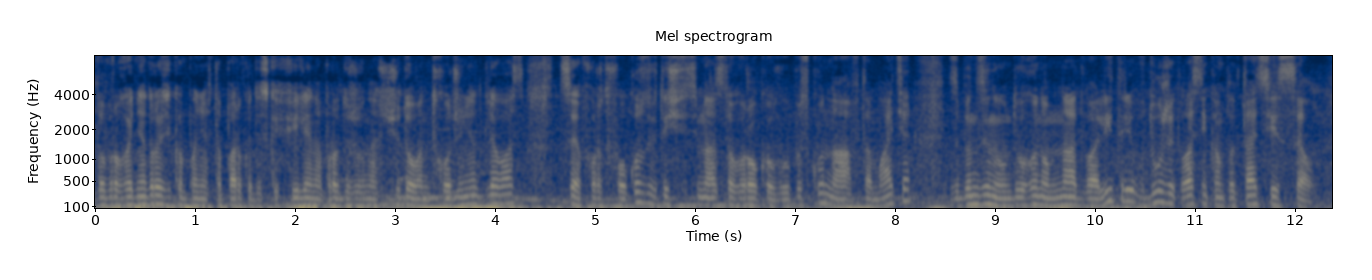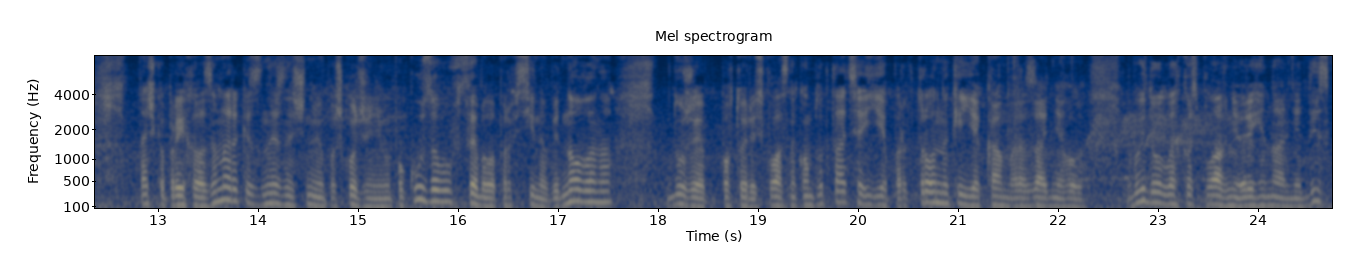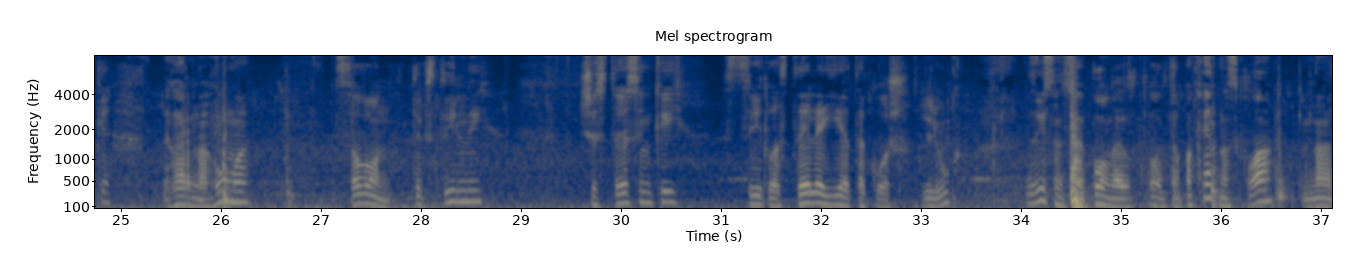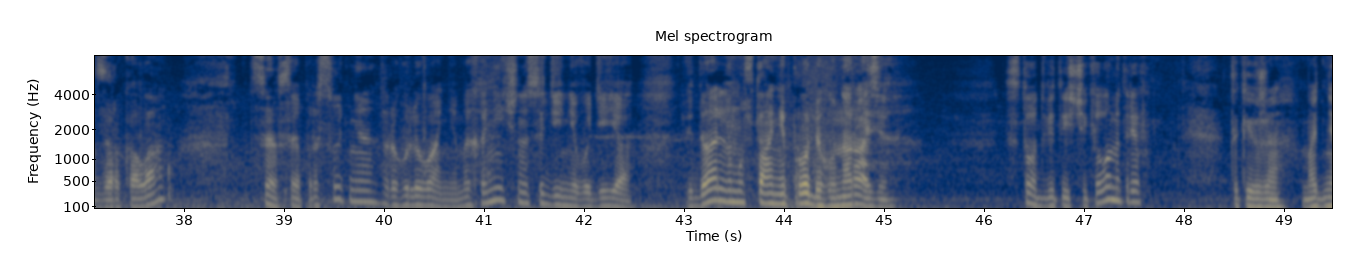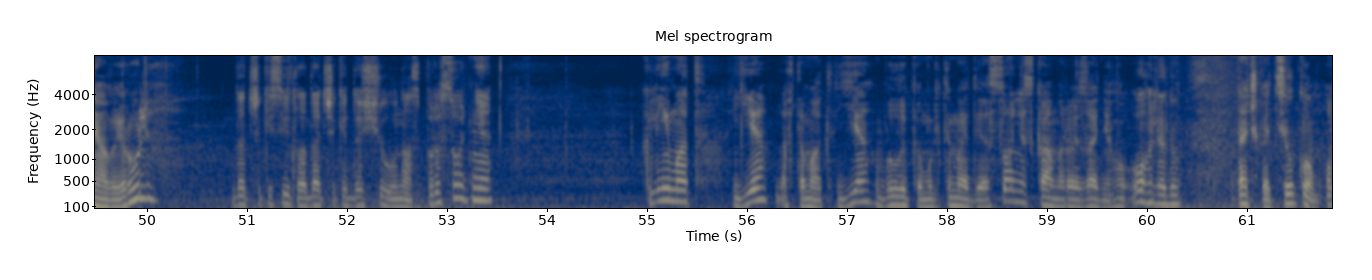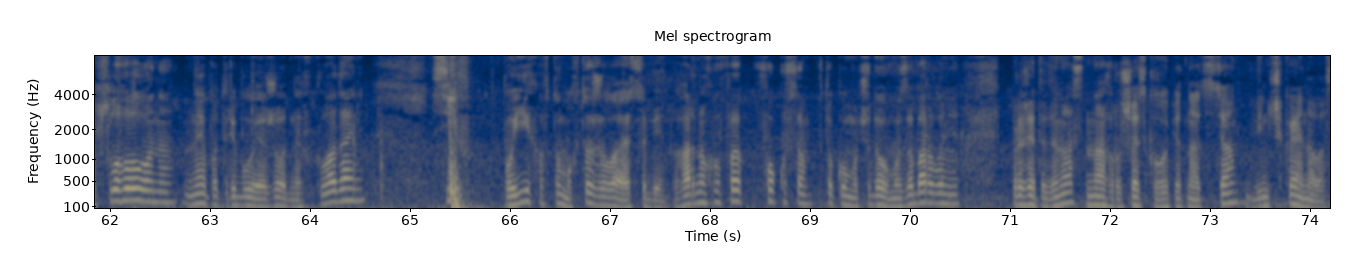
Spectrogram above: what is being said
Доброго дня, друзі. Компанія автопарку Дискофілія на продажу у нас чудове надходження для вас. Це Ford Focus 2017 року випуску на автоматі з бензиновим двигуном на 2 літрі в дуже класній комплектації Cell. Тачка приїхала з Америки з незначними пошкодженнями по кузову. Все було професійно відновлено. Дуже повторюсь, класна комплектація. Є парктроники, є камера заднього виду, легкосплавні оригінальні диски, гарна гума, салон текстильний чистесенький, світла стеля, є також люк. Звісно, це повний електропакет на скла, на дзеркала. Це все присутнє, регулювання механічне, сидіння водія в ідеальному стані. Пробігу наразі 102 тисячі кілометрів. Такий вже маднявий руль. Датчики світла, датчики дощу у нас присутні. Клімат є, автомат є, велика мультимедіа Sony з камерою заднього огляду. Тачка цілком обслугована, не потребує жодних вкладань. Сів, поїхав. Тому хто желає собі гарного фокуса в такому чудовому забарвленні, приїжджайте до нас на Грушевського 15. Він чекає на вас.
